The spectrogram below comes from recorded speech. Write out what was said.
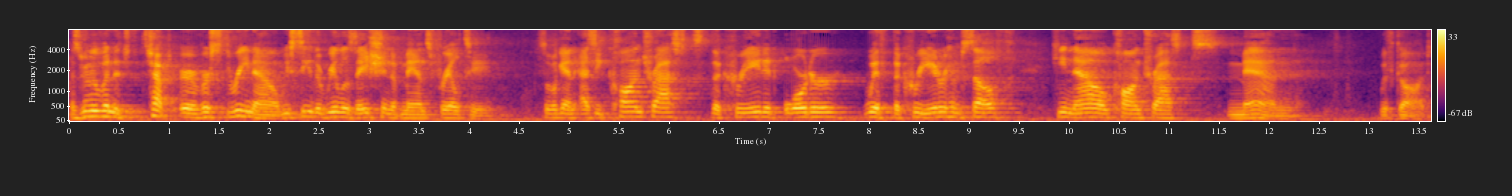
As we move into chapter verse 3 now, we see the realization of man's frailty. So again, as he contrasts the created order with the creator himself, he now contrasts man with God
